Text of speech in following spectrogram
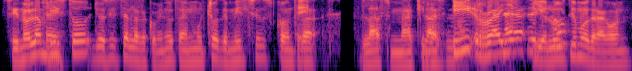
Si no la han Sí. visto, yo sí te la recomiendo también mucho. The Mitchells contra las máquinas. Las y Raya Netflix, y el ¿no? último dragón.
